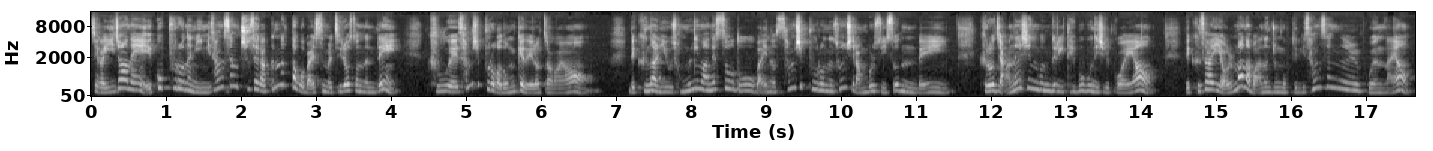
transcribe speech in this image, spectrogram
제가 이전에 에코프로는 이미 상승 추세가 끝났다고 말씀을 드렸었는데, 그 후에 30%가 넘게 내렸잖아요. 근데 그날 이후 정리만 했어도 마이너스 30%는 손실 안 볼 수 있었는데, 그러지 않으신 분들이 대부분이실 거예요. 근데 그 사이에 얼마나 많은 종목들이 상승을 보였나요?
